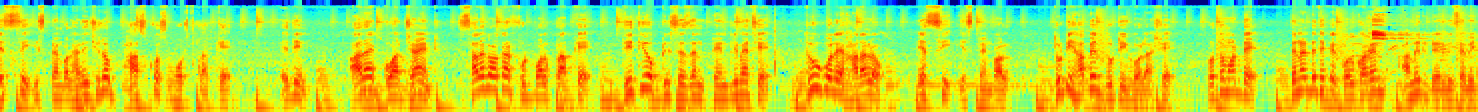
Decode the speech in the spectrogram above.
এসসি ইস্টবেঙ্গল হারিয়েছিল ভাস্কো স্পোর্টস ক্লাবকে। এদিন আর এক গোয়ার জায়েন্ট সারাগাওকার ফুটবল ক্লাবকে দ্বিতীয় প্রিসিজন ফ্রেন্ডলি ম্যাচে দু গোলে হারালো এসসি ইস্টবেঙ্গল দুটি হাফে দুটি গোল আসে। প্রথমার্ধে পেনাল্টি থেকে গোল করেন আমির ডেলভিসেভিচ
